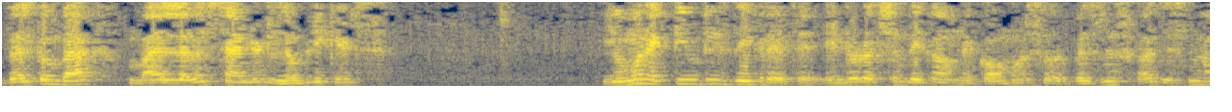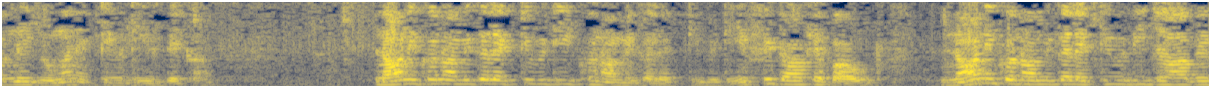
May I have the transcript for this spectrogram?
Welcome back my 11 standard lovely kids human activities देख रहे थे। इंट्रोडक्शन देखा हमने कॉमर्स और बिज़नेस का, जिसमें हमने ह्यूमन एक्टिविटीज़ देखा। Non economical activity economical activity if you talk about non economical activity जहाँ पे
